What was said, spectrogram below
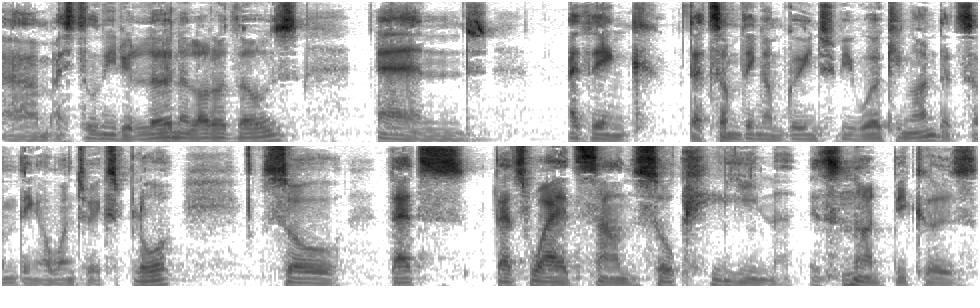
um, I still need to learn a lot of those, and I think that's something I'm going to be working on. That's something I want to explore. So that's that's why it sounds so clean. It's not because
